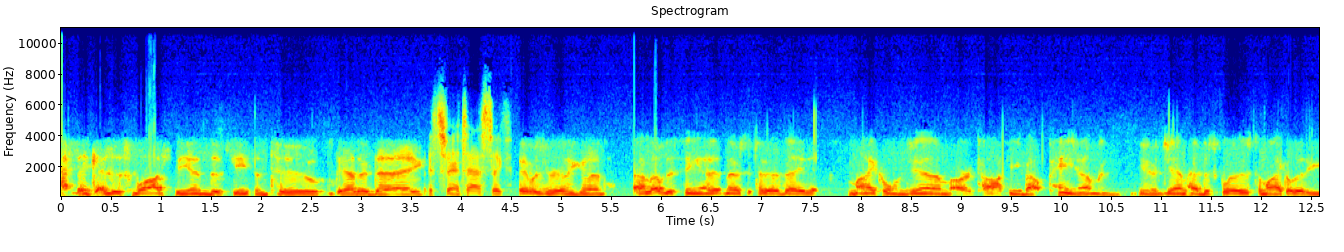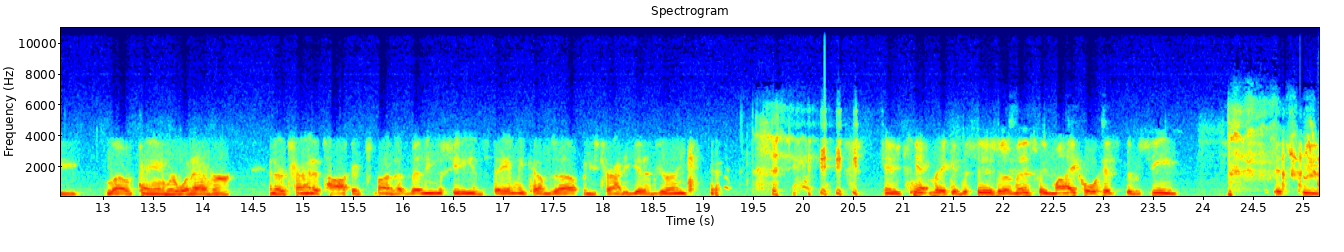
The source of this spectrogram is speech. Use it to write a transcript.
I think I just watched the end of season two the other day. It's fantastic. It was really good. I love the scene. I didn't notice it till the other day that Michael and Jim are talking about Pam, and you know Jim had disclosed to Michael that he loved Pam or whatever, and they're trying to talk in front of a vending machine, and Stanley comes up and he's trying to get a drink, and he can't make a decision. Eventually, Michael hits the machine. It's sweet,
